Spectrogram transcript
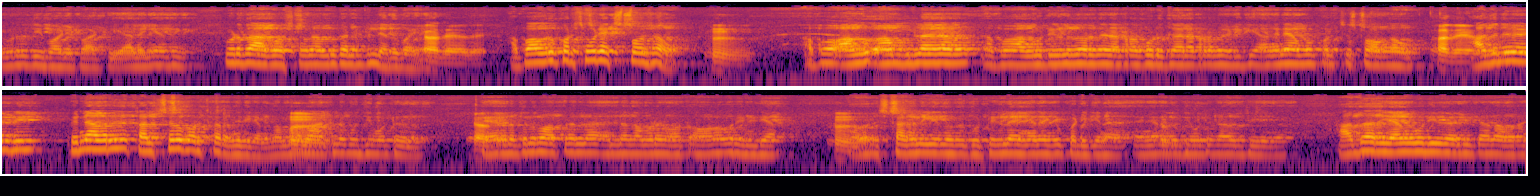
ഇവിടുത്തെ ദീപാവലി പാർട്ടി അല്ലെങ്കിൽ അത് ഇവിടുത്തെ ആഘോഷങ്ങൾ അവർ കണ്ടിട്ടില്ല അതെ അപ്പോൾ അവർ കുറച്ചും കൂടി എക്സ്പോസ് ആവും. അപ്പോൾ ആൺപിള്ളേരാണ്. അപ്പോൾ ആൺകുട്ടികൾ എന്ന് പറഞ്ഞാൽ രണ്ടെണ്ണം കൊടുക്കുക രണ്ടെണ്ണം മേടിക്കുക അങ്ങനെ ആകുമ്പോൾ കുറച്ച് സ്ട്രോങ് ആവും. അതെ അതിനുവേണ്ടി പിന്നെ അവർ കൾച്ചർ കുറച്ച് അറിഞ്ഞിരിക്കണം നമ്മുടെ നാട്ടിലെ ബുദ്ധിമുട്ടുകൾ കേരളത്തിൽ മാത്രമല്ല എല്ലാം നമ്മുടെ ഓൾ ഓവർ ഇന്ത്യ അവർ സ്ട്രഗിൾ ചെയ്യുന്നത് കുട്ടികളെ എങ്ങനെയൊക്കെ പഠിക്കണേ എങ്ങനെ ബുദ്ധിമുട്ടിലാണ് അവർ ചെയ്യുന്നത് അതറിയാൻ കൂടി വേണ്ടിയിട്ടാണ് അവരെ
